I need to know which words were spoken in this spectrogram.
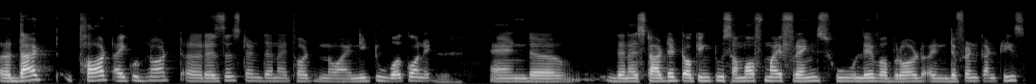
uh, that thought I could not uh, resist, and then I thought, no, I need to work on it. And uh, then I started talking to some of my friends who live abroad in different countries,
